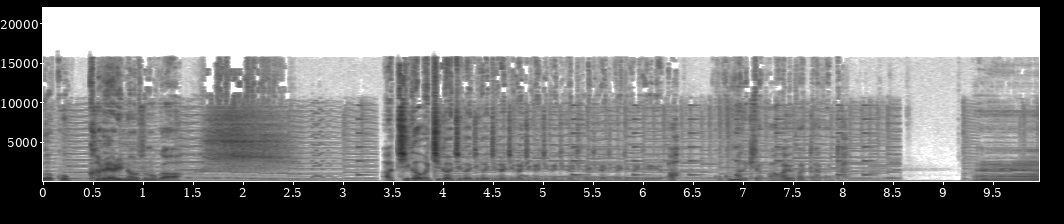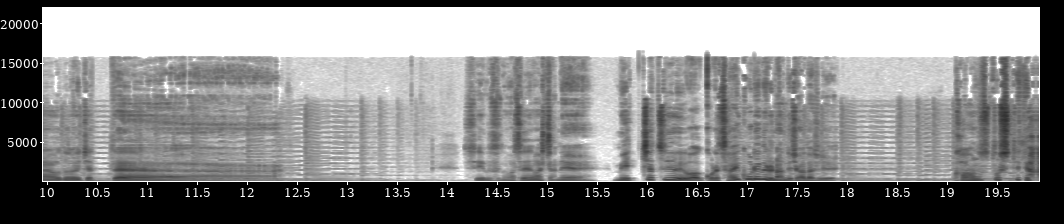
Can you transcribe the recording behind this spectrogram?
うわ、こっからやり直すのか。あ、違うわ、違う違う違う違う違う違う違う違う違う違う違う違う違う違う。あ、ここまで来たか。あ、よかったよかった。あー、驚いちゃった。セーブするの忘れましたね。めっちゃ強いわ。これ最高レベルなんでしょ、私。カンストしててあ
